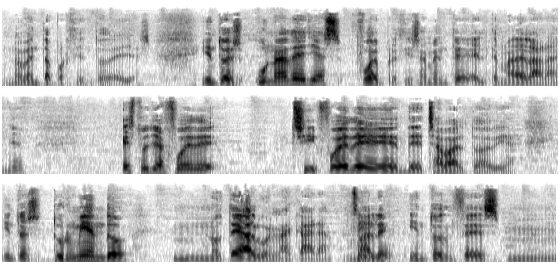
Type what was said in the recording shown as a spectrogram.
Un 90% de ellas. Y entonces, una de ellas fue precisamente el tema de la araña. Esto ya fue de... Sí, fue de, de chaval todavía. Y entonces, durmiendo, noté algo en la cara, Sí. ¿vale? Y entonces... mm,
